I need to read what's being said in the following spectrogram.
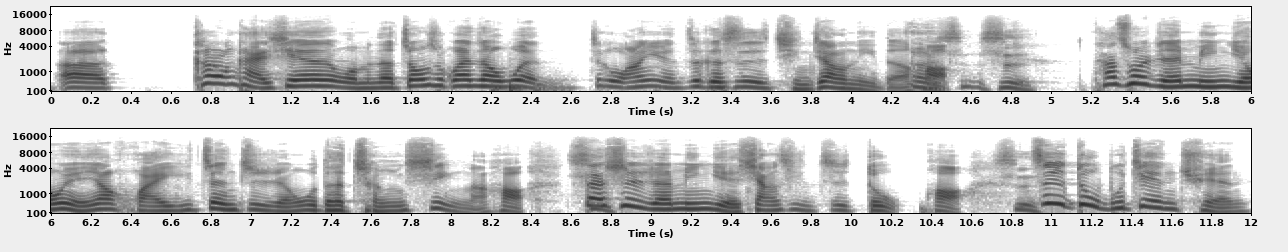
呃，克隆凯先，我们的忠实观众问这个网友，这个是请教你的哈，是是，他说人民永远要怀疑政治人物的诚信了哈，但是人民也相信制度哈，制度不健全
